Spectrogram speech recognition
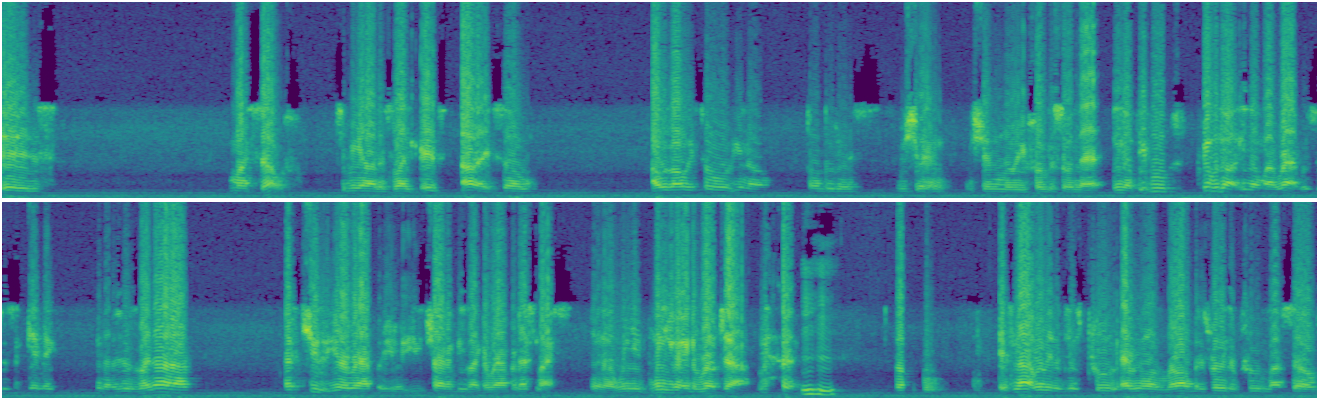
is myself. To be honest, like it's all right. So I was always told, you know, don't do this. We shouldn't. We shouldn't really focus on that. You know, people people thought, you know, my rap was just a gimmick. You know, it was like, ah, that's cute. You're a rapper. You you trying to be like a rapper. That's nice. You know, when you when you ain't a real job. Mhm. so it's not really to just prove everyone wrong, but it's really to prove myself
